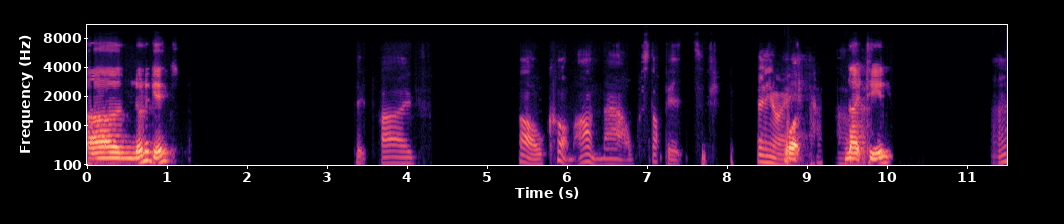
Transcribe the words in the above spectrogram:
Uh, no negate. Take five. Oh, come on now. Stop it. Anyway. What? uh, 19. huh?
